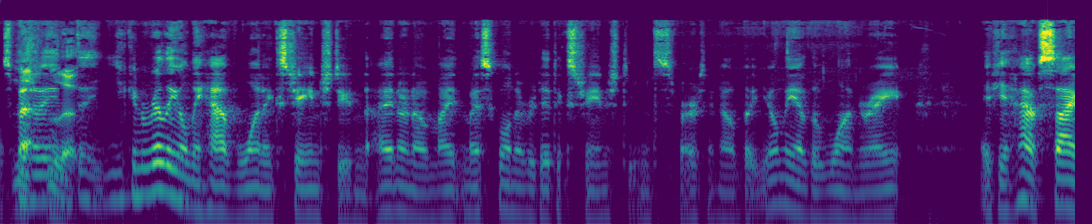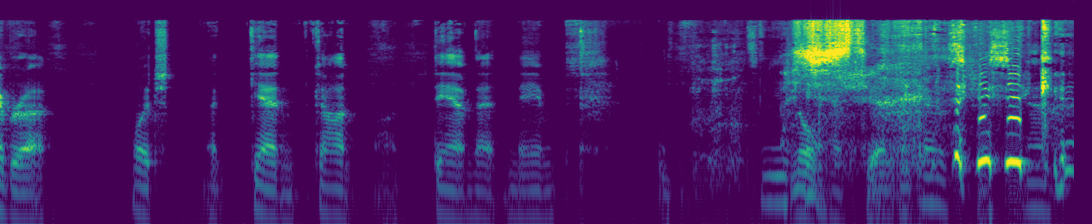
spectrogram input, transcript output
Especially, look. th- you can really only have one exchange student. I don't know. My, my school never did exchange students, as far as I know, but you only have the one, right? If you have Cybra, which, again, God oh, damn that name. You No shit. Cybra. You guys just- yeah.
